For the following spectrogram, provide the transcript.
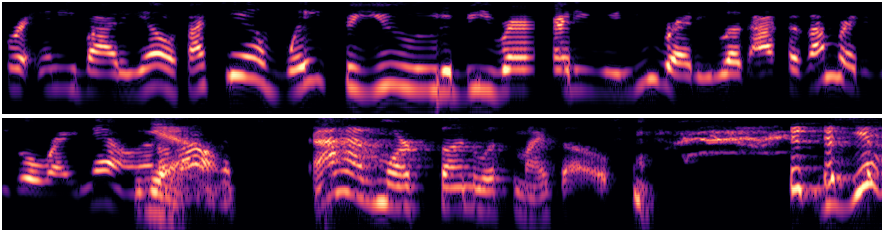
for anybody else. I can't wait for you to be ready when you're ready. Look, because I'm ready to go right now. Yeah. I have more fun with myself. yeah.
